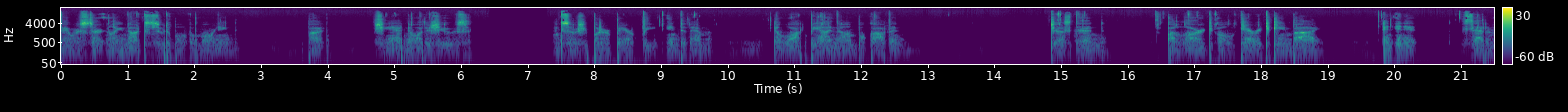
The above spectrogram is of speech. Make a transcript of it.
They were certainly not suitable for mourning, but she had no other shoes, and so she put her bare feet into them and walked behind the humble coffin. Just then, a large old carriage came by, and in it sat an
